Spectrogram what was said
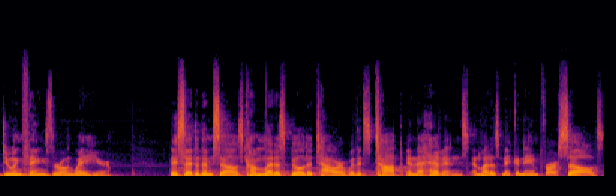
doing things their own way here. They said to themselves, Come, let us build a tower with its top in the heavens, and let us make a name for ourselves,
